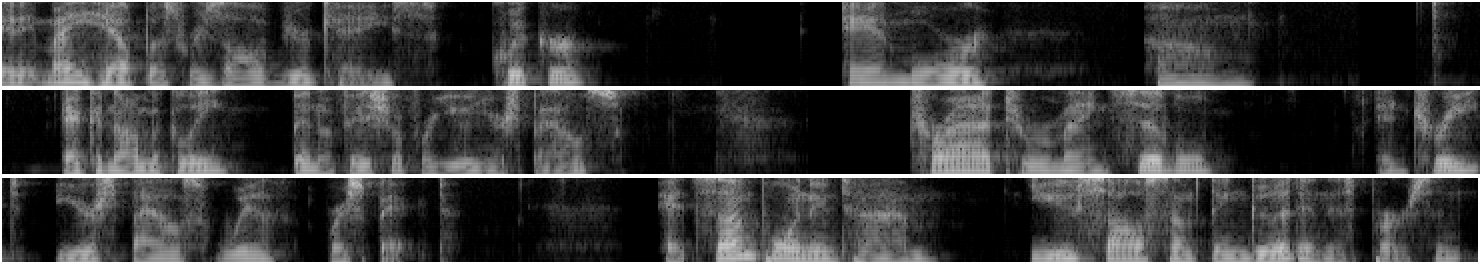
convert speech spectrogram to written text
and it may help us resolve your case quicker and more um, economically beneficial for you and your spouse. Try to remain civil and treat your spouse with respect. At some point in time, you saw something good in this person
